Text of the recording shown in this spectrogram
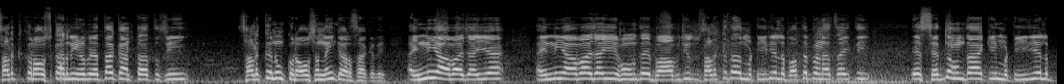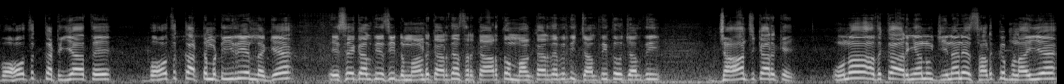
ਸੜਕ ਕ੍ਰਾਸ ਕਰਨੀ ਹੋਵੇ, ਅੱਧਾ ਘੰਟਾ ਤੁਸੀਂ ਸੜਕ ਨੂੰ ਕ੍ਰਾਸ ਨਹੀਂ ਕਰ ਸਕਦੇ। ਇੰਨੀ ਆਵਾਜਾਈ ਹੈ, ਇੰਨੀ ਆਵਾਜਾਈ ਹੋਣ ਦੇ ਬਾਵਜੂਦ ਸੜਕ ਦਾ ਮਟੀਰੀਅਲ ਵੱਧ ਪੈਣਾ ਚਾਹੀਦੀ। ਇਹ ਸਿੱਧ ਹੁੰਦਾ ਕਿ ਮਟੀਰੀਅਲ ਬਹੁਤ ਘਟੀਆ ਤੇ ਬਹੁਤ ਘੱਟ ਮਟੀਰੀਅਲ ਲੱਗਿਆ ਇਸੇ ਗੱਲ ਦੀ ਅਸੀਂ ਡਿਮਾਂਡ ਕਰਦੇ ਹਾਂ, ਸਰਕਾਰ ਤੋਂ ਮੰਗ ਕਰਦੇ ਹਾਂ ਵੀ ਜਲਦੀ ਤੋਂ ਜਲਦੀ ਜਾਂਚ ਕਰਕੇ ਉਹਨਾਂ ਅਧਿਕਾਰੀਆਂ ਨੂੰ ਜਿਨ੍ਹਾਂ ਨੇ ਸੜਕ ਬਣਾਈ ਹੈ,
